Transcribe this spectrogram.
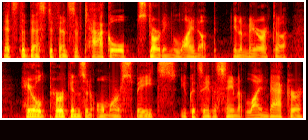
that's the best defensive tackle starting lineup in America. Harold Perkins and Omar Speights, you could say the same at linebacker.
